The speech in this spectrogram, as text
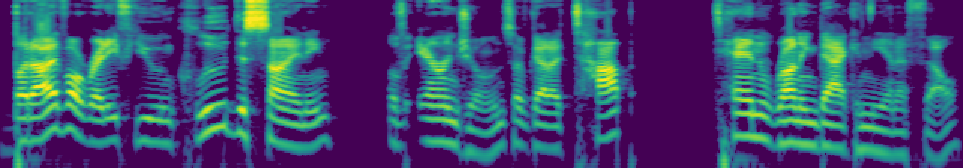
But I've already, if you include the signing of Aaron Jones, I've got a top 10 running back in the NFL.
